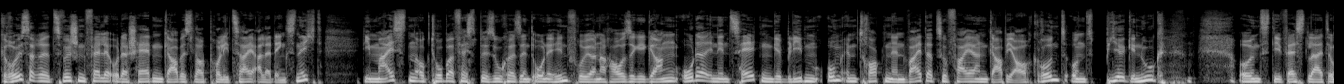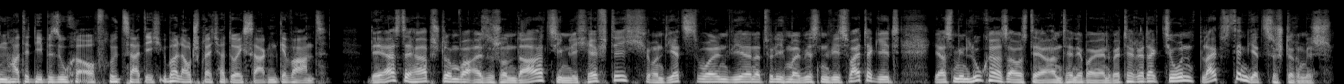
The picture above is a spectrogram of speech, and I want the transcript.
Größere Zwischenfälle oder Schäden gab es laut Polizei allerdings nicht. Die meisten Oktoberfestbesucher sind ohnehin früher nach Hause gegangen oder in den Zelten geblieben, um im Trockenen weiter zu feiern. Gab ja auch Grund und Bier genug. Und die Festleitung hatte die Besucher auch frühzeitig über Lautsprecherdurchsagen gewarnt. Der erste Herbststurm war also schon da, ziemlich heftig. Und jetzt wollen wir natürlich mal wissen, wie es weitergeht. Jasmin Lukas aus der Antenne Bayern Wetterredaktion. Bleibt's denn jetzt so stürmisch?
